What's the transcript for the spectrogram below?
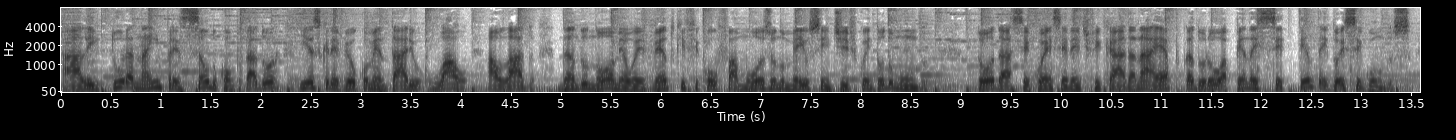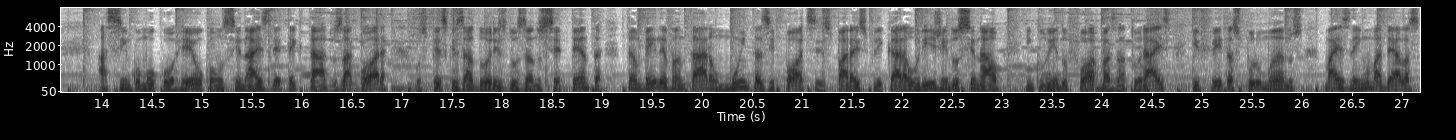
a leitura na impressão do computador e escreveu o comentário Uau ao lado, dando nome ao evento que ficou famoso no meio científico em todo o mundo. Toda a sequência identificada na época durou apenas 72 segundos. Assim como ocorreu com os sinais detectados agora, os pesquisadores dos anos 70 também levantaram muitas hipóteses para explicar a origem do sinal, incluindo formas naturais e feitas por humanos, mas nenhuma delas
